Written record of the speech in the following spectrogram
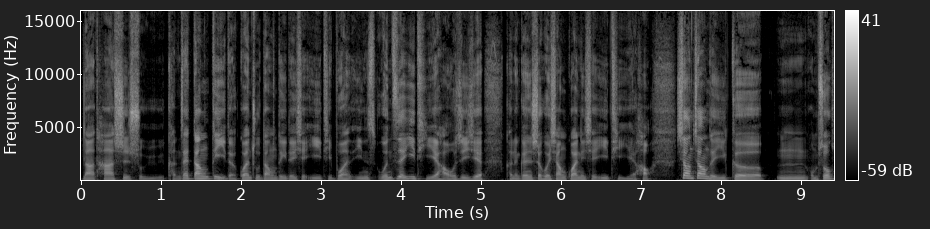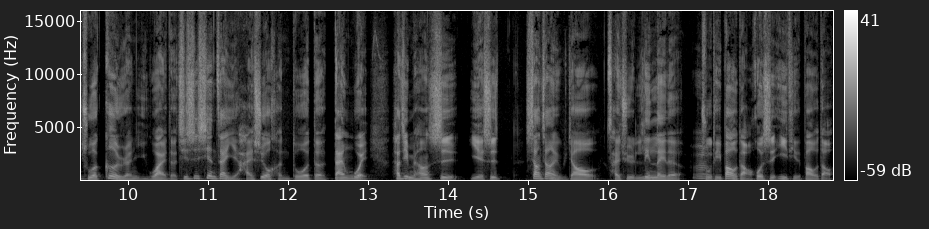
那他是属于可能在当地的关注当地的一些议题，不管文文字的议题也好，或是一些可能跟社会相关的一些议题也好，像这样的一个，嗯，我们说除了个人以外的，其实现在也还是有很多的单位，它基本上是也是像这样也比较采取另类的主题报道或是议题的报道，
